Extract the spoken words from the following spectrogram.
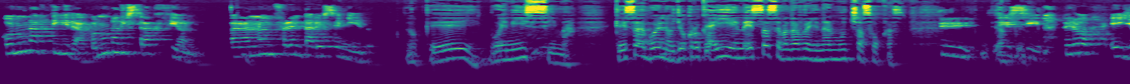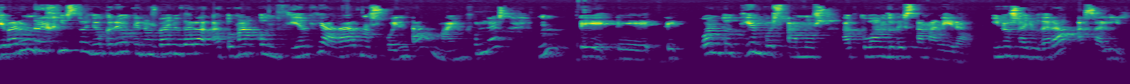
con una actividad, con una distracción, para no enfrentar ese miedo. Ok, buenísima. Que esa, bueno, yo creo que ahí en esa se van a rellenar muchas hojas. Sí, sí, sí. Pero eh, llevar un registro yo creo que nos va a ayudar a, tomar conciencia, a darnos cuenta, mindfulness, de, de, cuánto tiempo estamos actuando de esta manera y nos ayudará a salir.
